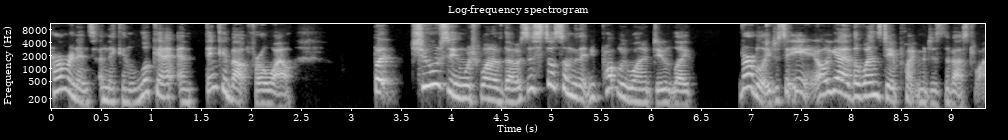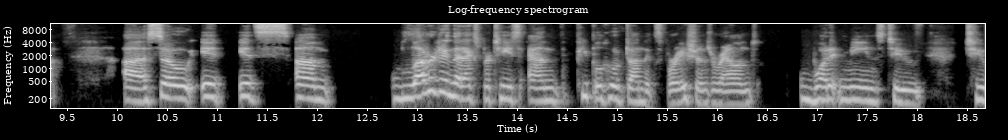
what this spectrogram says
permanence and they can look at and think about for a while. But choosing which one of those is still something that you probably want to do like verbally. Just say, oh yeah, the Wednesday appointment is the best one. Uh, so it it's um, leveraging that expertise and people who have done explorations around what it means to to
